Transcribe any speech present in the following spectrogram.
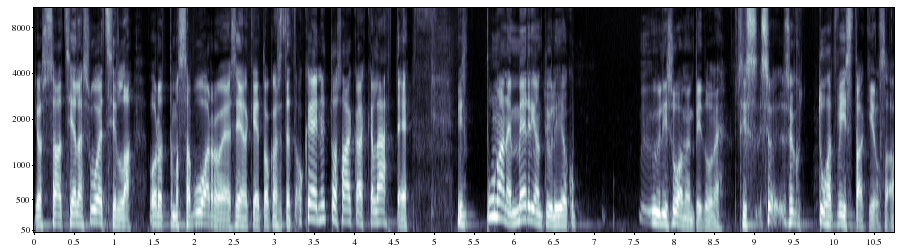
jos sä oot siellä Suetsilla odottamassa vuoroja ja sen jälkeen tokaset, että okei, nyt on aika ehkä lähteä, niin punainen meri on tyyli joku yli Suomen pituinen. Siis se, se on 1500 kilsaa.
